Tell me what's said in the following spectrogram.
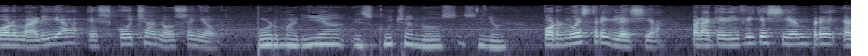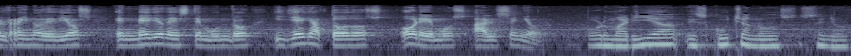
por María, escúchanos, Señor. Por María, escúchanos, Señor. Por nuestra Iglesia, para que edifique siempre el reino de Dios en medio de este mundo y llegue a todos, oremos al Señor. Por María, escúchanos, Señor.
